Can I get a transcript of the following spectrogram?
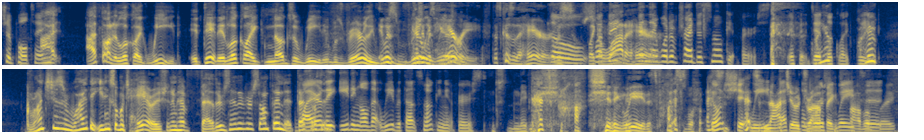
Chipotle. I I thought it looked like weed. It did. It looked like nugs of weed. It was really. It was because really it was weird. hairy. That's because of the hair. it was like a they- lot of hair. Then they would have tried to smoke it first if it did look like why weed. are Grunches are why are they eating so much hair? It shouldn't even have feathers in it or something. That Why are doesn't- they eating all that weed without smoking it first? It's maybe That's shitting weed. It's possible. Don't shit that's weed. That's Nacho the worst droppings, way to- probably.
